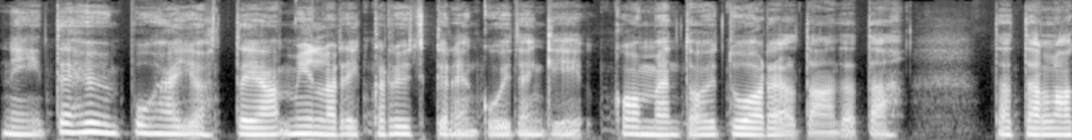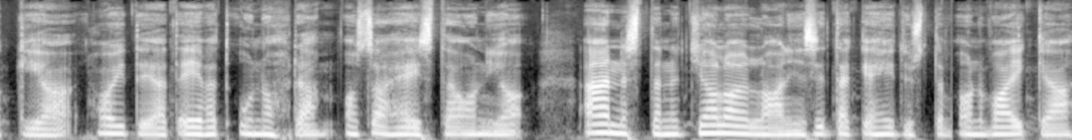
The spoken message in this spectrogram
Niin, Tehyn puheenjohtaja Milla-Riikka Rytkönen kuitenkin kommentoi tuoreeltaan tätä, tätä lakia. Hoitajat eivät unohda. Osa heistä on jo äänestänyt jaloillaan ja sitä kehitystä on vaikea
